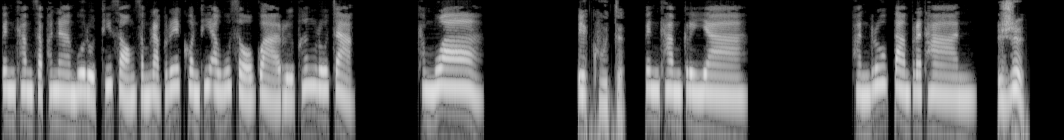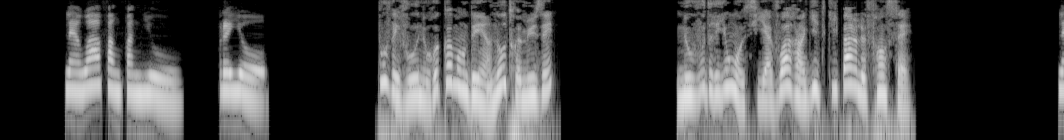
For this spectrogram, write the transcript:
เป็นคำสรรพนามบุรุษที่สองสำหรับเรียกคนที่อาวุโสกว่าหรือเพิ่งรู้จักคำว่า Écoute. เป็นคำกริยา ผันรูปตามประธาน Je. แปลว่าฟังฟังอยู่ ประโยค Pouvez-vous nous recommander un autre musée Nous voudrions aussi avoir un guide qui parle français. แปล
